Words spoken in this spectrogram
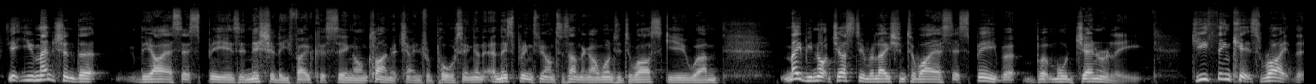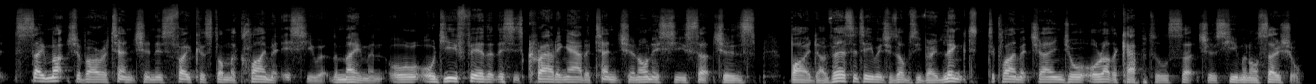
You mentioned that the ISSB is initially focusing on climate change reporting, and, and this brings me on to something I wanted to ask you. Um, maybe not just in relation to ISSB, but but more generally. Do you think it's right that so much of our attention is focused on the climate issue at the moment? Or, or do you fear that this is crowding out attention on issues such as biodiversity, which is obviously very linked to climate change, or, or other capitals such as human or social?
